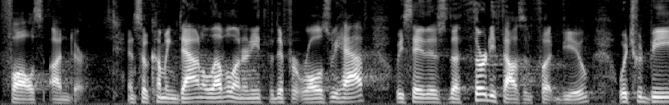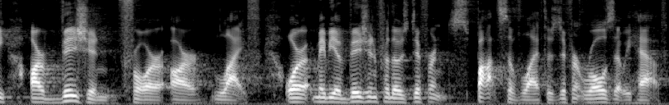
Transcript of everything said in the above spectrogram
falls under. And so, coming down a level underneath the different roles we have, we say there's the 30,000 foot view, which would be our vision for our life, or maybe a vision for those different spots of life, those different roles that we have.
